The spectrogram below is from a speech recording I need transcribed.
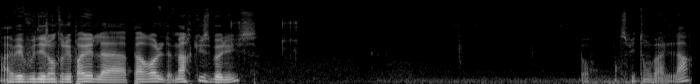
Avez-vous déjà entendu parler de la parole de Marcus Bonus? Bon, ensuite on va là.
